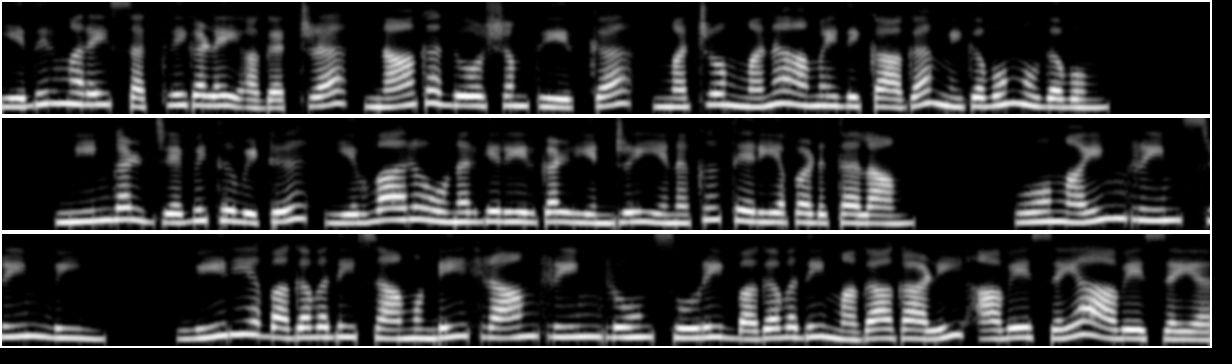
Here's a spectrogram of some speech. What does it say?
எதிர்மறை சக்திகளை அகற்ற நாக தோஷம் தீர்க்க மற்றும் மன அமைதிக்காக மிகவும் உதவும். நீங்கள் ஜெபித்துவிட்டு எவ்வாறு உணர்கிறீர்கள் என்று எனக்கு தெரியப்படுத்தலாம். ஓம் ஐம் ஹ்ரீம் ஸ்ரீம் வீம். வீரிய பகவதி சாமுண்டி ஹ்ராம் ஹ்ரீம் ரூம் சூரி பகவதி மகாகாளி ஆவேசய அவேசய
